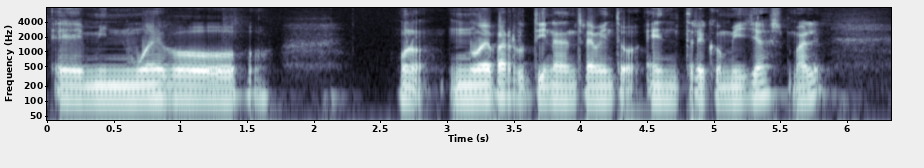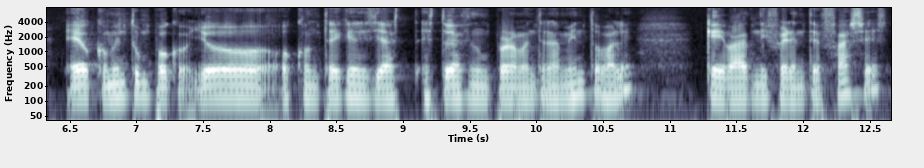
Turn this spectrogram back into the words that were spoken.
eh, mi nuevo, bueno, nueva rutina de entrenamiento, entre comillas, ¿vale? Eh, os comento un poco, yo os conté que ya estoy haciendo un programa de entrenamiento, ¿vale? Que va en diferentes fases.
